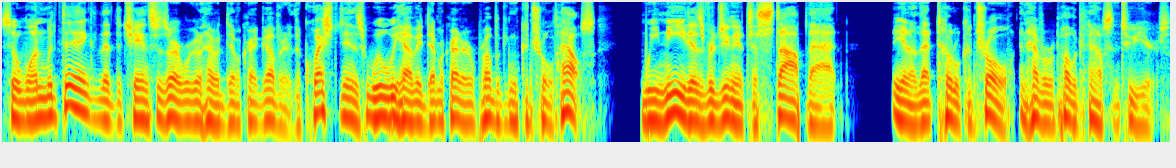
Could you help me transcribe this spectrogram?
So one would think that the chances are we're going to have a Democrat governor. The question is, will we have a Democrat or Republican controlled House? We need, as Virginia, to stop that, you know, that total control and have a Republican House in two years.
